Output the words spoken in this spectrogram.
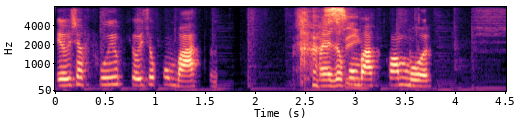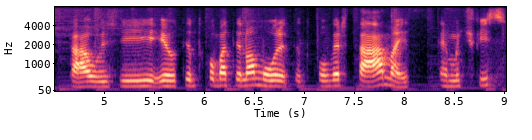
eu já fui o que hoje eu combato. Mas eu combato com amor. Tá? Hoje eu tento combater no amor, eu tento conversar, mas é muito difícil.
